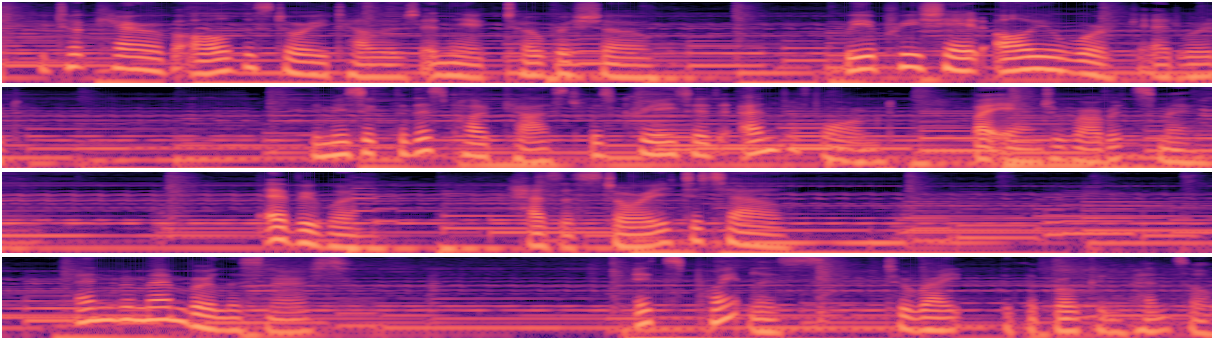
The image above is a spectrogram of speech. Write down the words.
who took care of all the storytellers in the October show. We appreciate all your work, Edward. The music for this podcast was created and performed by Andrew Robert Smith. Everyone has a story to tell. And remember, listeners, it's pointless to write with a broken pencil.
